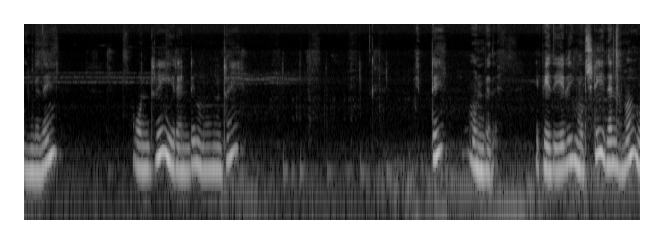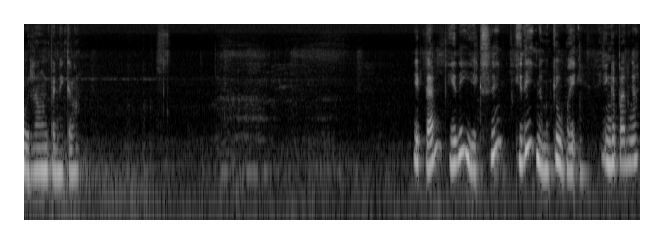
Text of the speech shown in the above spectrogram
ஒன்பது ஒன்று இரண்டு மூன்று எட்டு ஒன்பது. இப்போ இதை எழுதி முடிச்சுட்டு இதை நம்ம ஒரு ரவுண்ட் பண்ணிக்கலாம். இப்போ இது எக்ஸு இது நமக்கு ஒய் இங்கே பாருங்கள்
